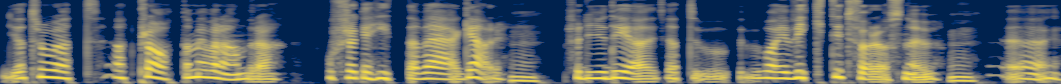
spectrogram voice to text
jag, tror att, att prata med varandra och försöka hitta vägar. Mm. För det är ju det, att, vad är viktigt för oss nu? Mm. Eh,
